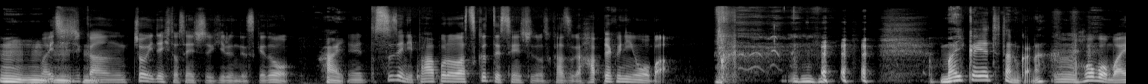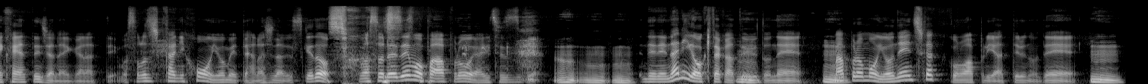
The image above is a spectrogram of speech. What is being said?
うんうんうん。まあ、1時間ちょいで1選手できるんですけど、はい。えっ、と、すでにパワープロは作ってる選手の数が800人オーバ 毎回やってたのかな？ー。うん、ほぼ毎回やってんじゃないかなっていう。まあ、その時間に本を読めって話なんですけど、まあ、それでもパワープロをやり続け、うんうんうん。でね、何が起きたかというとね、うんマプロもう4年近くこのアプリやってるので、うん。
